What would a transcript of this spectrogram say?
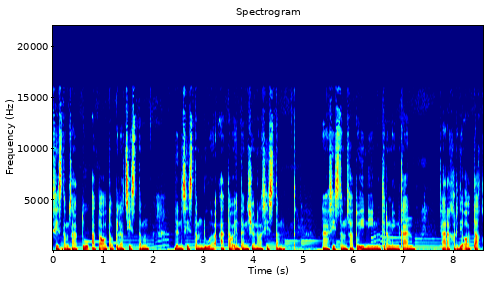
sistem 1 atau autopilot system dan sistem 2 atau intentional system. Nah, sistem satu ini mencerminkan cara kerja otak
